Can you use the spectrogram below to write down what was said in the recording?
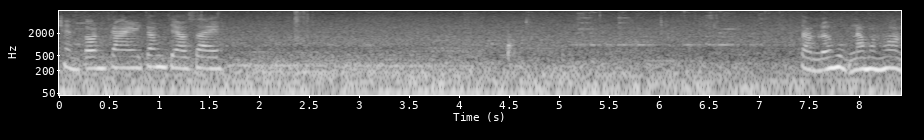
เห็นตอนไกลจำแจวใส่ ตามเรื่องหุบน้ำมันห้อน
